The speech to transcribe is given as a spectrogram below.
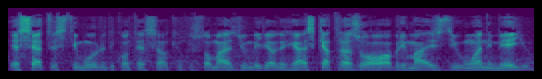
exceto esse muro de contenção que custou mais de um milhão de reais, que atrasou a obra em mais de um ano e meio.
